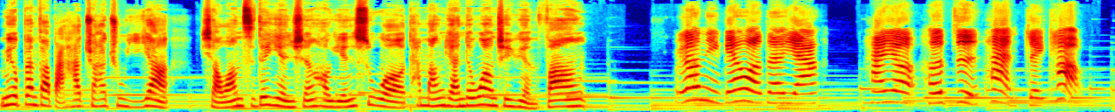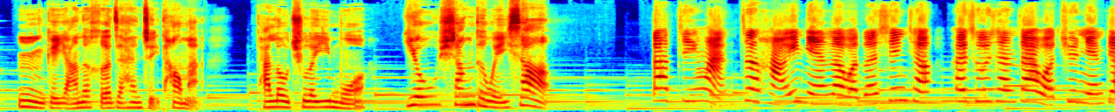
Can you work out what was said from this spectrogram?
没有办法把他抓住一样。小王子的眼神好严肃哦，他茫然的望着远方。我用你给我的羊，还有盒子和嘴套。嗯，给羊的盒子和嘴套嘛。他露出了一抹忧伤的微笑。到今晚正好一年了，我的星球会出现在我去年掉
